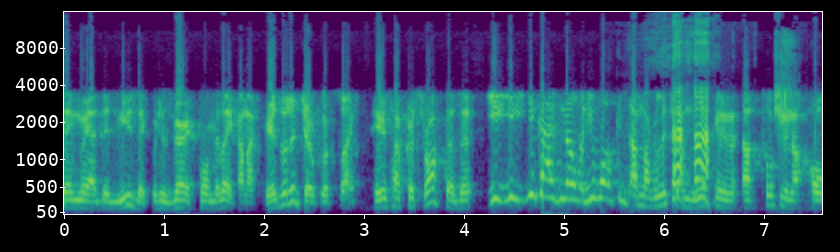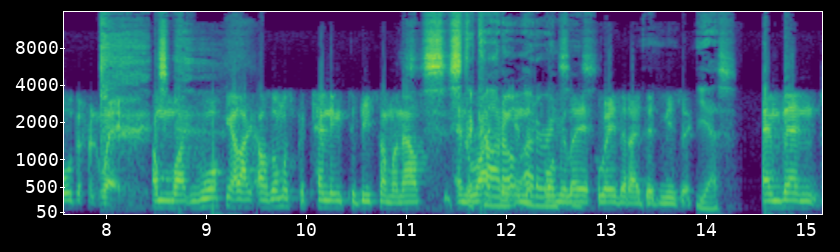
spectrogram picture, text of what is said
same way I did music, which is very formulaic. I'm like, here's what a joke looks like. Here's how Chris Rock does it. You, you, you guys know when you walk in, I'm like, literally, I'm walking, I'm talking in a whole different way. I'm like walking, like I was almost pretending to be someone else and writing in the formulaic way that I did music. Yes. And then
